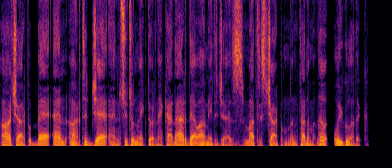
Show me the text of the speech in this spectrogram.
a çarpı bn artı cn sütun vektörüne kadar devam edeceğiz. Matris çarpımının tanımını uyguladık.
